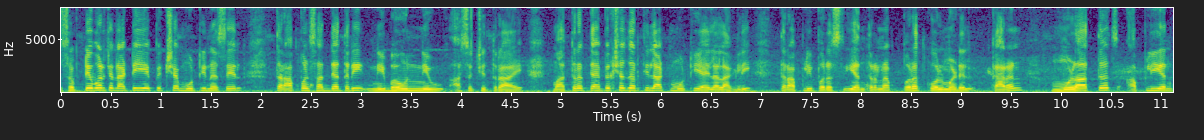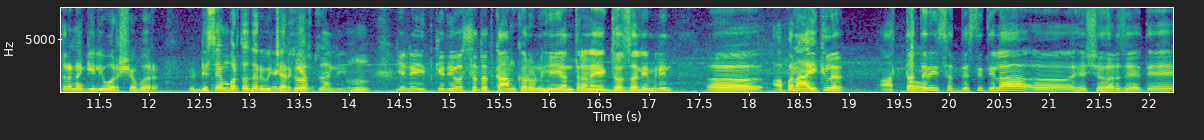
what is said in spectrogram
सप्टेंबरच्या लाटेपेक्षा मोठी नसेल तर आपण सध्या तरी निभावून नेऊ असं चित्र आहे. मात्र त्यापेक्षा जर ती लाट मोठी यायला लागली तर आपली परस यंत्रणा परत कोलमडेल. कारण मुळातच आपली यंत्रणा गेली वर्षभर डिसेंबरचा जर विचार केला झाली. गेले इतके दिवस सतत काम करून ही यंत्रणा एक्झॉस्ट झाली. मिलिंद आपण ऐकलं आत्ता हो. तरी सद्यस्थितीला हे शहर जे आहे ते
